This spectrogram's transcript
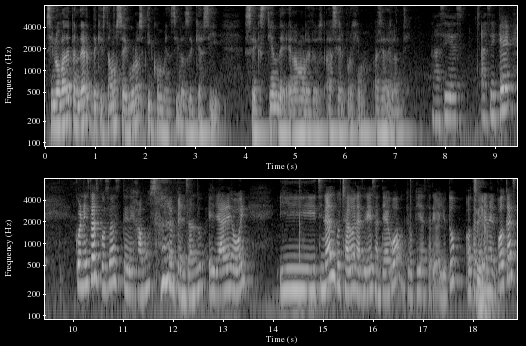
sino va a depender de que estamos seguros y convencidos de que así se extiende el amor de Dios hacia el prójimo, hacia adelante. Así es. Así que con estas cosas te dejamos pensando el día de hoy. Y si no has escuchado la serie de Santiago, creo que ya está arriba en YouTube o también Sí, en el podcast.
